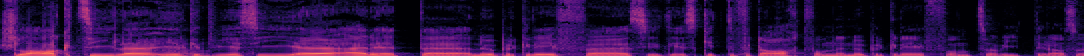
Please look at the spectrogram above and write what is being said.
Schlagzeilen genau. irgendwie sind. Äh, er hat äh, einen Übergriff, äh, es, gibt einen Verdacht von einem Übergriff und so weiter. Also,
